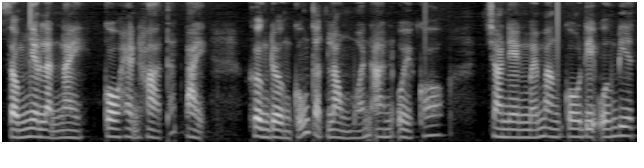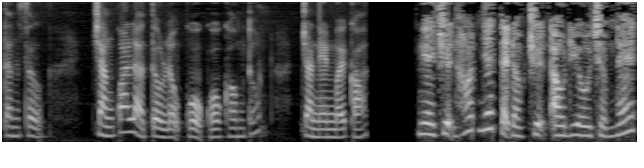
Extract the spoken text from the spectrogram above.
Giống như lần này cô hẹn hò thất bại, Khương Đường cũng thật lòng muốn an ủi cô, cho nên mới mang cô đi uống bia tâm sự. chẳng qua là tiểu lộ của cô không tốt, cho nên mới có. Nghe chuyện hot nhất tại đọc truyện audio.net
